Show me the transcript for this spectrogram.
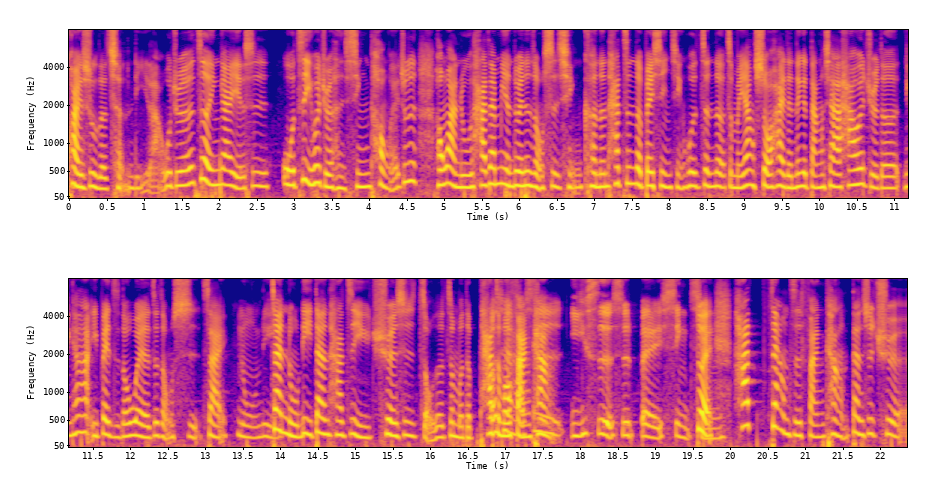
快速的成立啦。我觉得这应该也是我自己会觉得很心痛诶，就是彭婉如她在面对那种事情，可能她真的被性侵或者真的怎么样受害的那个当下，她会觉得，你看她一辈子都为了这种事在。努力在努力，但她自己却是走的这么的，她怎么反抗？疑似是被性侵，对她这样子反抗，但是却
